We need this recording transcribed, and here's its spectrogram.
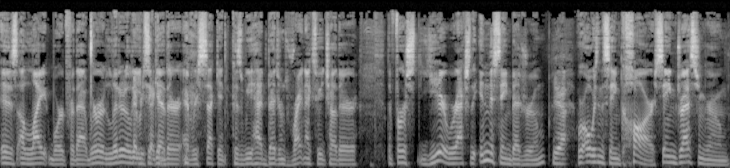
is a light word for that. We were literally Every second. together every second because we had bedrooms right next to each other. The first year, we were actually in the same bedroom. Yeah. We're always in the same car, same dressing room.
